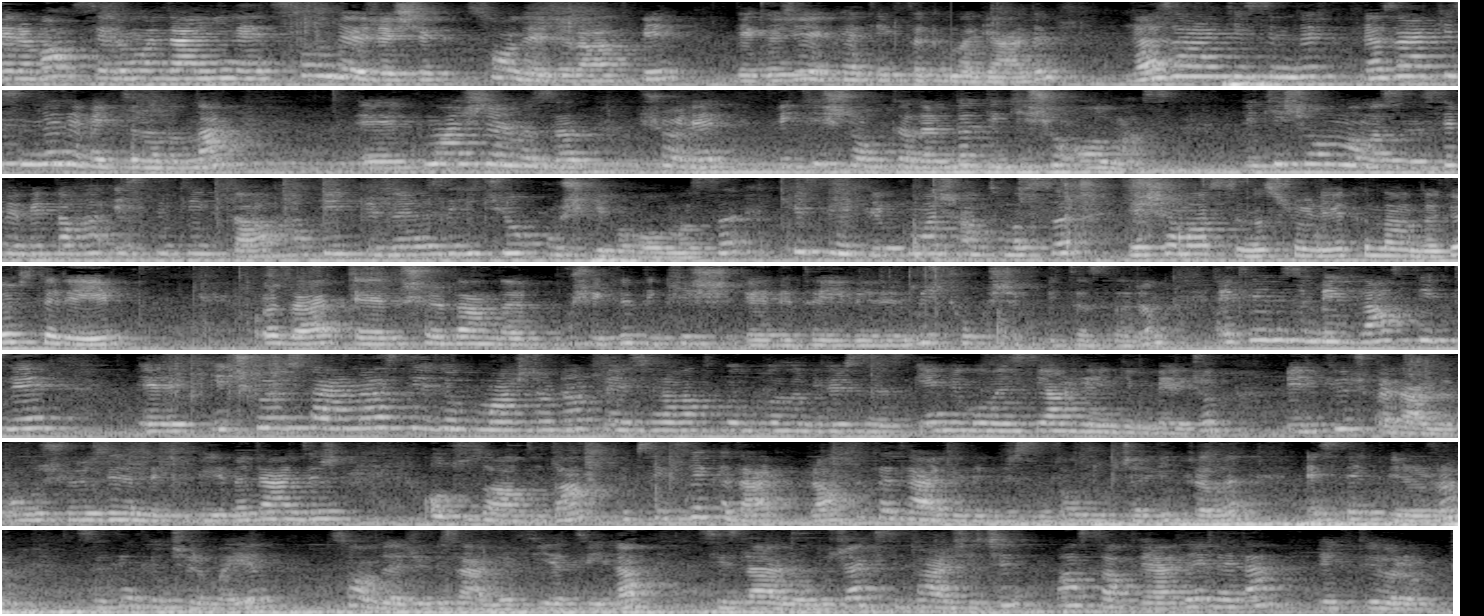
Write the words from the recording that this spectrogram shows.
merhaba. Ceremoniden yine son derece şık, son derece rahat bir degaje yaka etek takımla geldim. Lazer kesimdir. Lazer kesim ne demektir hanımlar? Ee, kumaşlarımızın şöyle bitiş noktalarında dikişi olmaz. Dikiş olmamasının sebebi daha estetik, daha hafif, üzerinizde hiç yokmuş gibi olması. Kesinlikle kumaş atması yaşamazsınız. Şöyle yakından da göstereyim. Özel e, dışarıdan da bu şekilde dikiş e, detayı verilmiş. Çok şık bir tasarım. Eteğimizin bir lastikli, e, iç göstermez dilde kumaşları 4 mevsim rahatlıkla kullanabilirsiniz. Indigo ve siyah rengin mevcut. 1-2-3 bedenden oluşuyor. Üzerindeki bir bedendir. 36'dan 48'e kadar rahatlıkla tercih edebilirsiniz. Oldukça likralı, esnek bir ürün. Sakın kaçırmayın. Son derece güzel bir fiyatıyla sizlerle olacak. Sipariş için WhatsApp veya DM'den bekliyorum.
